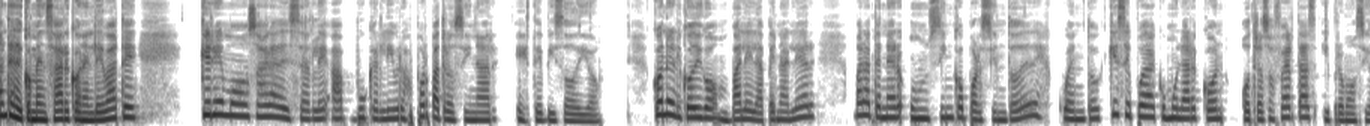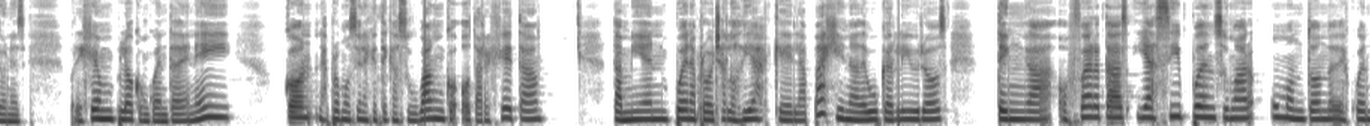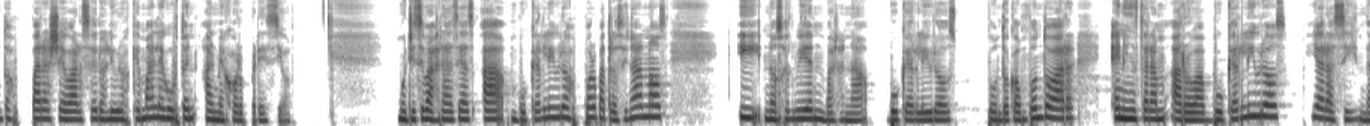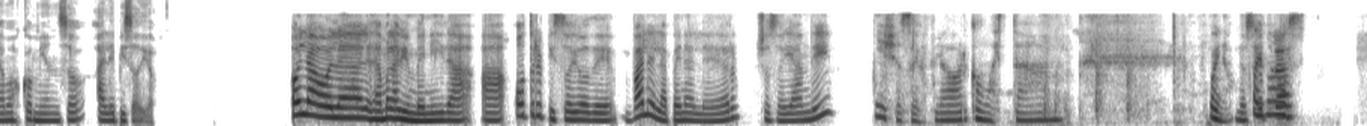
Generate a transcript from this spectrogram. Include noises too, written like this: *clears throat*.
Antes de comenzar con el debate, queremos agradecerle a Booker Libros por patrocinar este episodio. Con el código Vale la pena leer van a tener un 5% de descuento que se puede acumular con otras ofertas y promociones. Por ejemplo, con cuenta DNI, con las promociones que tenga su banco o tarjeta. También pueden aprovechar los días que la página de Booker Libros tenga ofertas y así pueden sumar un montón de descuentos para llevarse los libros que más les gusten al mejor precio. Muchísimas gracias a Booker Libros por patrocinarnos y no se olviden, vayan a bookerlibros.com.ar, en Instagram arroba bookerlibros y ahora sí, damos comienzo al episodio. Hola, hola, les damos la bienvenida a otro episodio de Vale la pena leer. Yo soy Andy. Y yo soy Flor, ¿cómo están? Bueno, nosotros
